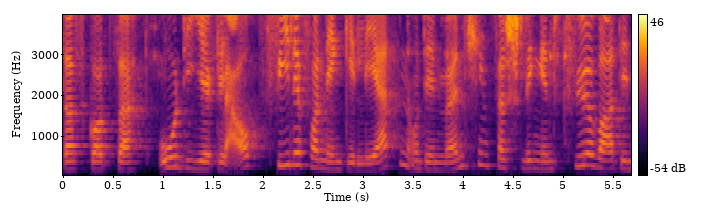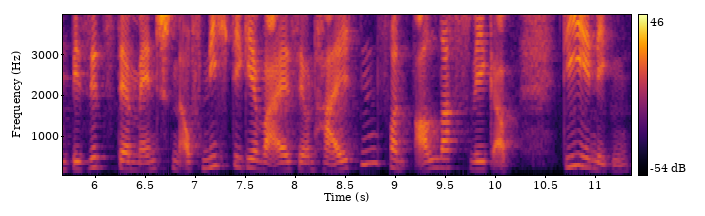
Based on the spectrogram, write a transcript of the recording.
dass Gott sagt, O die ihr glaubt, viele von den Gelehrten und den Mönchen verschlingen fürwahr den Besitz der Menschen auf nichtige Weise und halten von Allahs Weg ab. Diejenigen,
